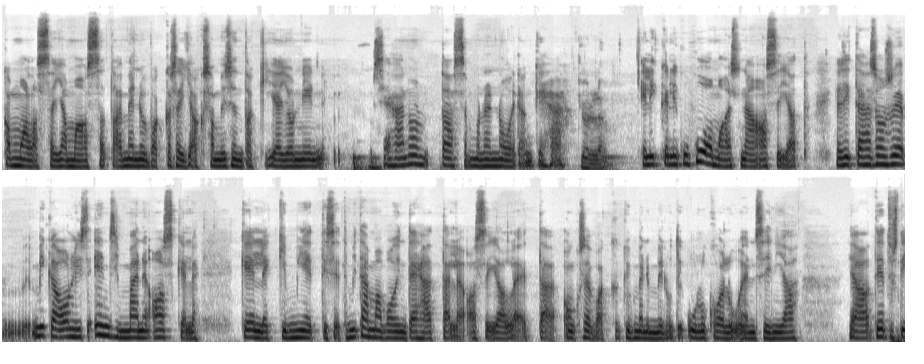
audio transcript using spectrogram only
kamalassa jamassa tai mennyt vaikka sen jaksamisen takia jo, niin sehän on taas semmoinen noidankehä. Kyllä. Eli niin huomaisi nämä asiat. Ja sittenhän se on se, mikä olisi ensimmäinen askel kellekin miettisi, että mitä mä voin tehdä tälle asialle, että onko se vaikka 10 minuutin ulkoilu ensin ja ja tietysti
